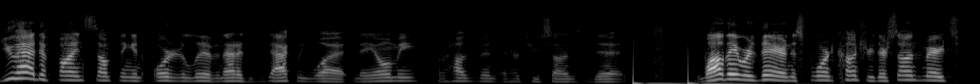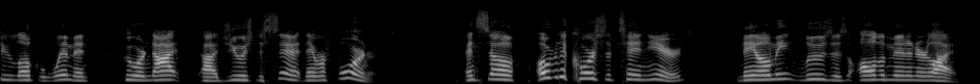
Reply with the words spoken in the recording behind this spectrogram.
you had to find something in order to live. And that is exactly what Naomi, her husband, and her two sons did. While they were there in this foreign country, their sons married two local women who were not uh, Jewish descent, they were foreigners. And so, over the course of 10 years, Naomi loses all the men in her life.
